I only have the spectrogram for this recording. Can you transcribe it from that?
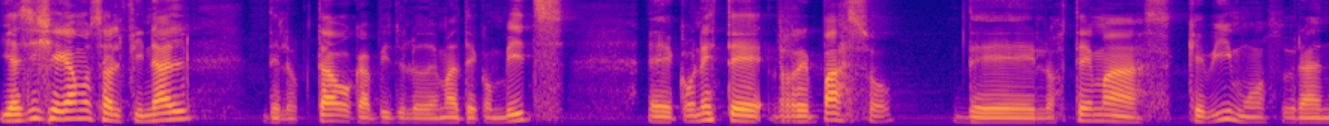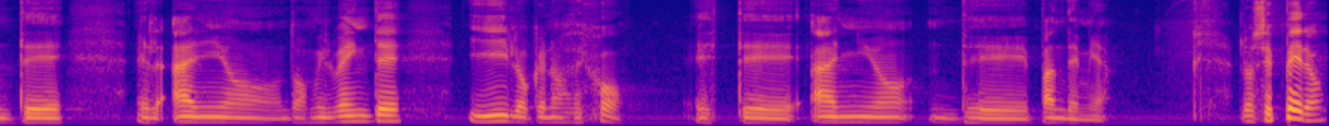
Y así llegamos al final del octavo capítulo de Mate con Bits, eh, con este repaso de los temas que vimos durante el año 2020 y lo que nos dejó este año de pandemia. Los espero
